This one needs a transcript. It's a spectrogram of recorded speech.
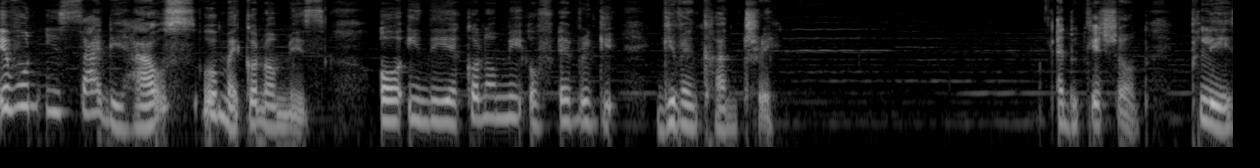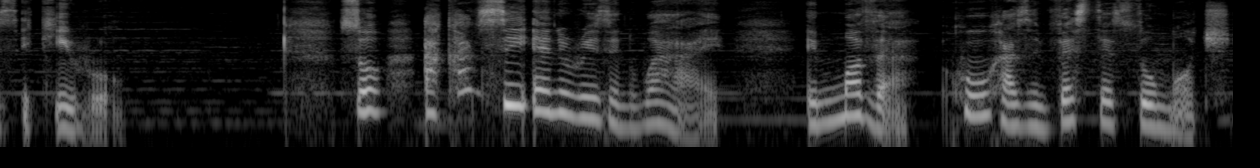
even inside the house home economies or in the economy of every given country. Education plays a key role. So i can't see any reason why a mother who has invested so much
